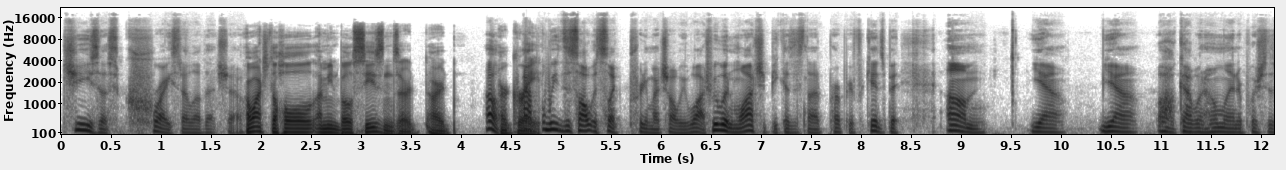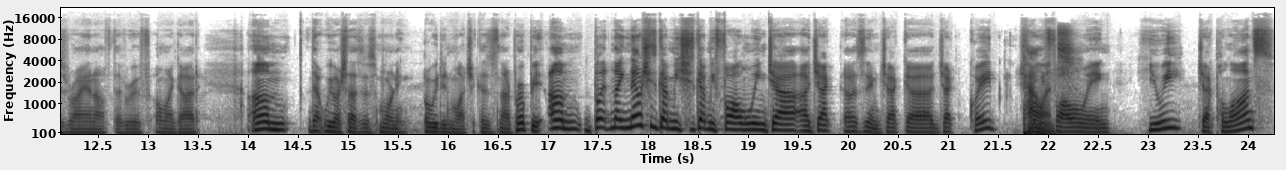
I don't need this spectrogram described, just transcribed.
Jesus Christ, I love that show. I watched the whole. I mean, both seasons are are Oh, are great. uh, we this all it's like pretty much all we watch. We wouldn't watch it because it's not appropriate for kids. But, um, yeah, yeah. Oh God, when Homelander pushes Ryan off the roof. Oh my God. Um, that we watched that this morning, but we didn't watch it because it's not appropriate. Um, but like now she's got me. She's got me following ja, uh, Jack. Uh, what's his name? Jack. Uh, Jack Quaid. She's got me Palance. following Huey. Jack Palance.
